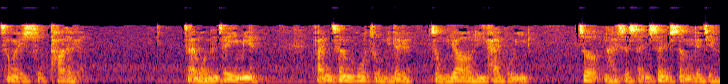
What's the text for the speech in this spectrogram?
成为属他的人。在我们这一面。”凡称呼主名的人，总要离开不义，这乃是神圣生命的结果。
